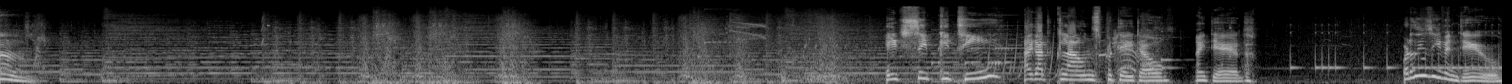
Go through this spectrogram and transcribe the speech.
HCPT? I got clown's potato. I did. What do these even do?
